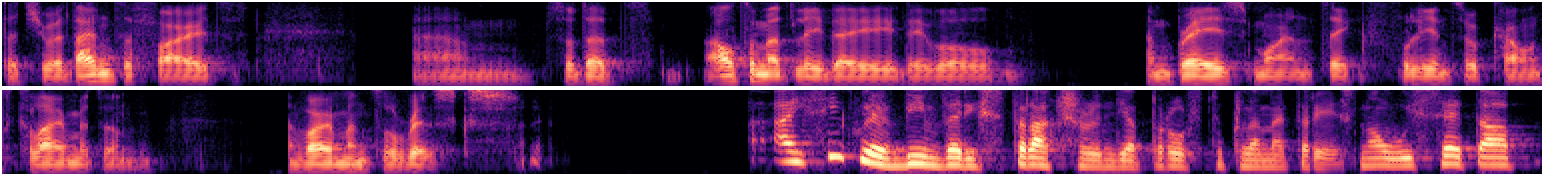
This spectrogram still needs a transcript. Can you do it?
that you identified um, so that ultimately they, they will embrace more and take fully into account climate and environmental risks I think we have been very structured in the approach to climate risk. Now we set up,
